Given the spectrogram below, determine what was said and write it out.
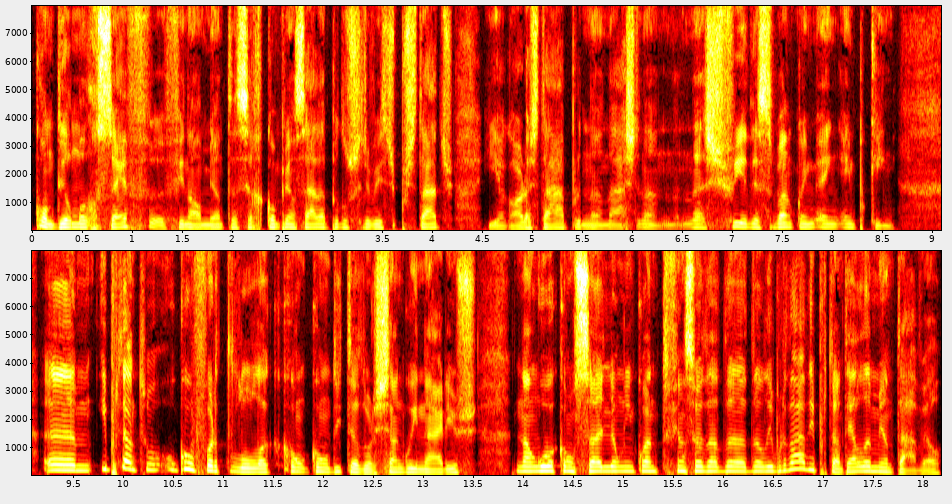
com Dilma Rousseff eh, finalmente a ser recompensada pelos serviços prestados e agora está na, na, na chefia desse banco em, em, em Pequim. Um, e, portanto, o conforto de Lula com, com ditadores sanguinários não o aconselham enquanto defensor da, da, da liberdade e, portanto, é lamentável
